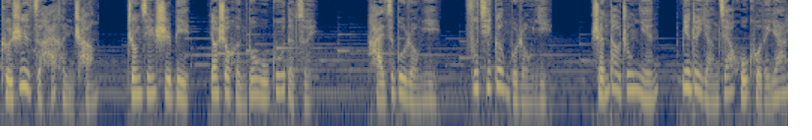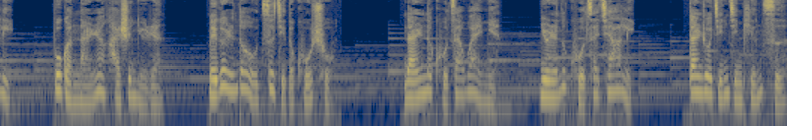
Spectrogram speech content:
可日子还很长，中间势必要受很多无辜的罪。孩子不容易，夫妻更不容易。人到中年，面对养家糊口的压力，不管男人还是女人，每个人都有自己的苦楚。男人的苦在外面，女人的苦在家里，但若仅仅凭此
